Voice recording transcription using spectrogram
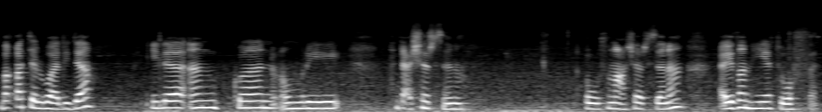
بقت الوالدة إلى أن كان عمري 11 سنة أو 12 سنة أيضا هي توفت.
